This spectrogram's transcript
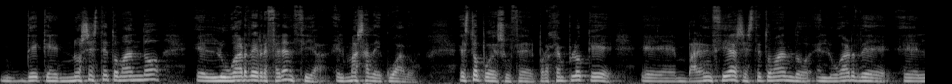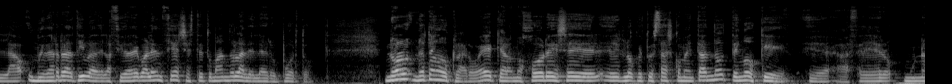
de que no se esté tomando el lugar de referencia, el más adecuado. Esto puede suceder, por ejemplo, que eh, en Valencia se esté tomando, en lugar de eh, la humedad relativa de la ciudad de Valencia, se esté tomando la del aeropuerto. No, no tengo claro, ¿eh? que a lo mejor ese es lo que tú estás comentando. Tengo que eh, hacer un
